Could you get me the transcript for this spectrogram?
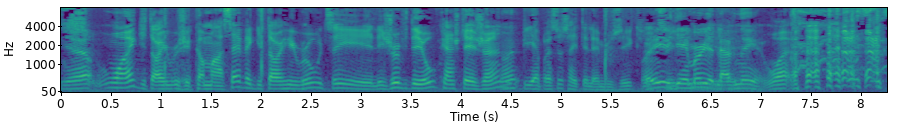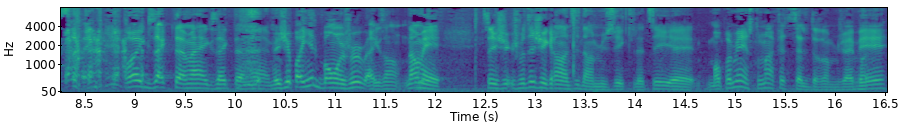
Yeah. Ouais, Guitar Hero. J'ai commencé avec Guitar Hero, tu sais, les jeux vidéo quand j'étais jeune, Ouais. puis après ça, ça a été la musique. Oui, les gamers, il y a de l'avenir. euh, ouais, c'est ça. Ouais, exactement, exactement. Mais j'ai pogné le bon jeu, par exemple. Non, mais, tu sais, je veux dire, j'ai grandi dans la musique, là, tu sais. euh, mon premier instrument, en fait, c'était le drum. J'avais...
